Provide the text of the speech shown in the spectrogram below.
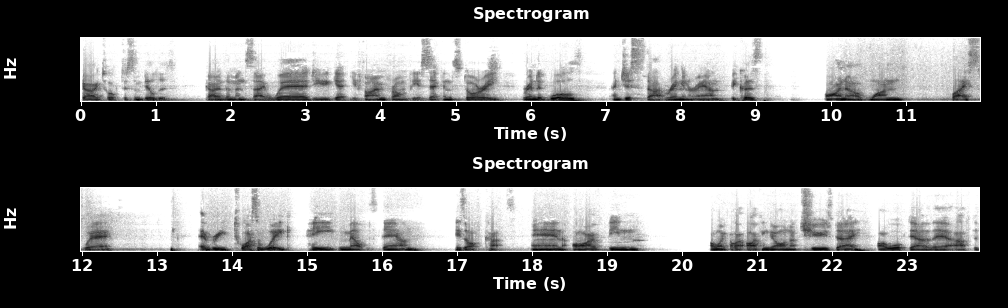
go talk to some builders. Go to them and say, where do you get your foam from for your second story rendered walls? And just start ringing around because I know of one place where every twice a week he melts down his offcuts. And I've been I went. I, I can go on a Tuesday. I walked out of there after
